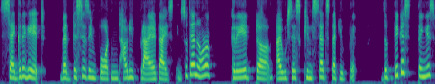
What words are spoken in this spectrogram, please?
segregate that this is important? How do you prioritize things? So there are a lot of great uh, i would say skill sets that you pick. The biggest thing is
